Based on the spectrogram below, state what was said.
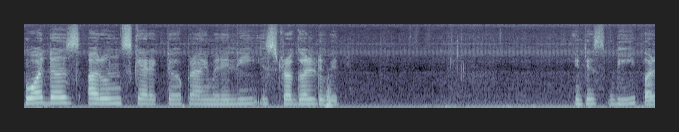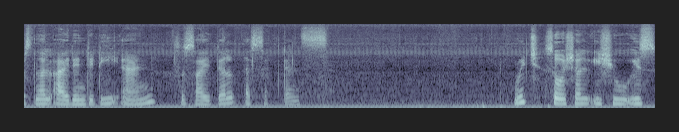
What does Arun's character primarily struggled with? It is B. Personal identity and societal acceptance. Which social issue is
